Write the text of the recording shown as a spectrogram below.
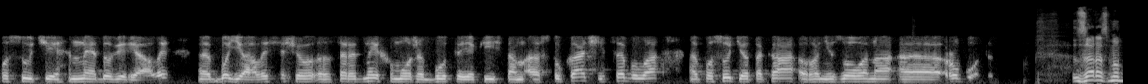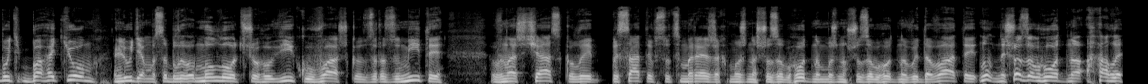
по суті не довіряли, боялися, що серед них може бути якийсь там стукач, і це була по суті така організована робота. Зараз, мабуть, багатьом людям, особливо молодшого віку, важко зрозуміти в наш час, коли писати в соцмережах можна що завгодно, можна що завгодно видавати. Ну, не що завгодно, але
